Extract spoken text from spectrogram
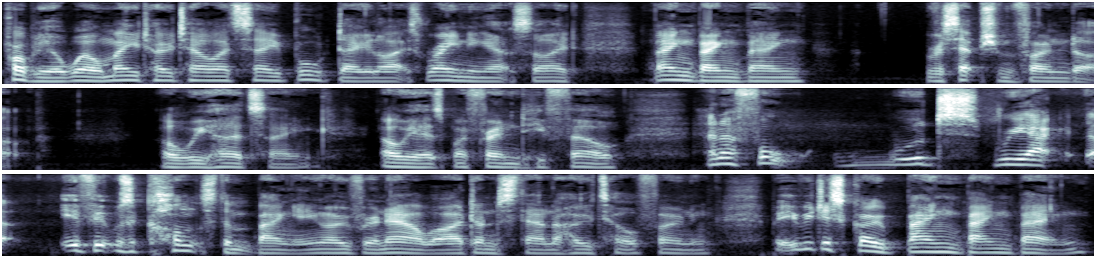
probably a well made hotel, I'd say. Broad daylight. It's raining outside. Bang, bang, bang. Reception phoned up. Oh, we heard something. Oh, yeah, it's my friend. He fell. And I thought, would react. If it was a constant banging over an hour, I'd understand a hotel phoning. But if you just go bang, bang, bang,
